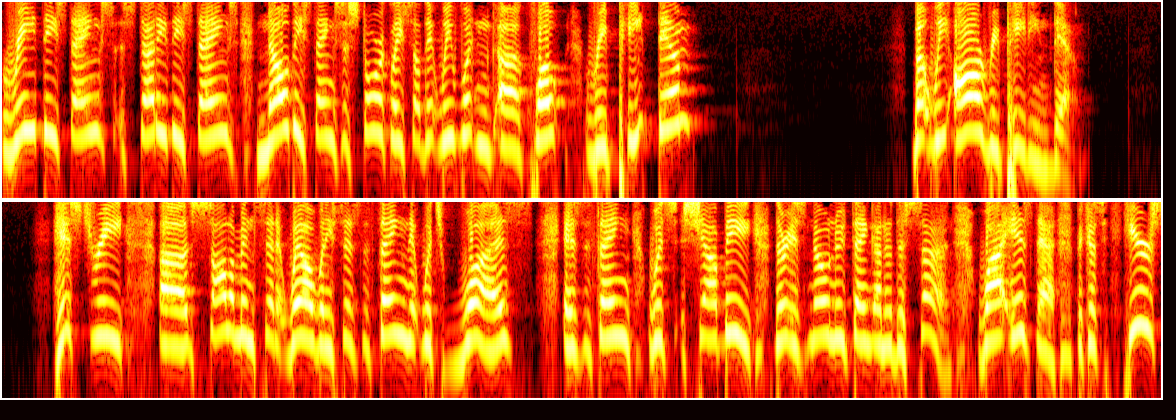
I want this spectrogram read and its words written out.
read these things, study these things, know these things historically so that we wouldn't, uh, quote, repeat them? But we are repeating them. History, uh, Solomon said it well when he says the thing that which was is the thing which shall be. There is no new thing under the sun. Why is that? Because here's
